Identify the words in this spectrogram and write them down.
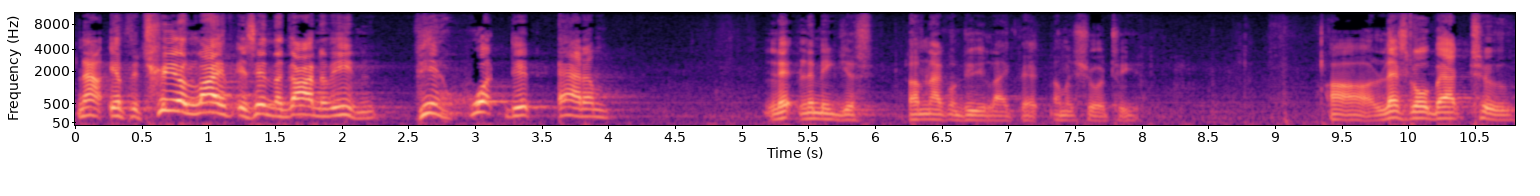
Now, if the tree of life is in the Garden of Eden, then what did Adam? Let, let me just, I'm not going to do you like that. I'm going to show it to you. Uh, let's go back to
